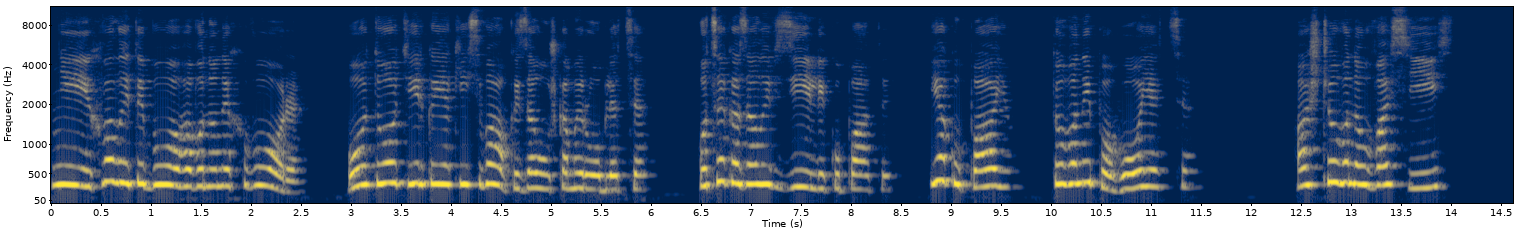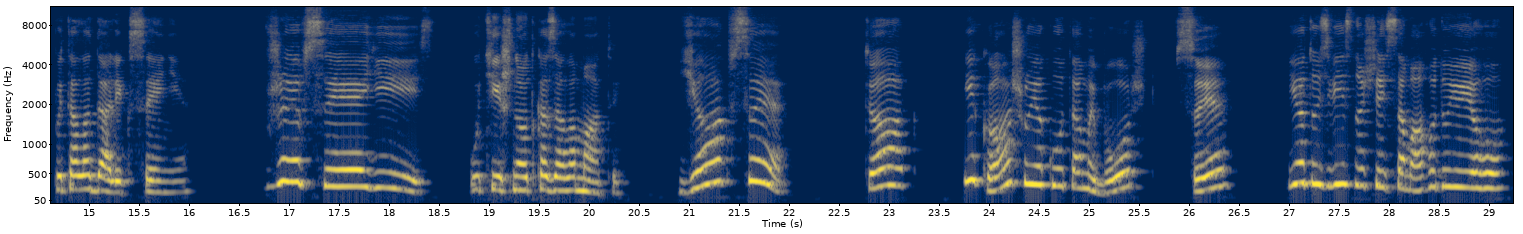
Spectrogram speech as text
Ні, хвалити Бога, воно не хворе. Ото тільки якісь вавки за ушками робляться. Оце казали в зіллі купати. Я купаю, то вони погояться. А що воно у вас їсть? питала далі Ксенія. Вже все їсть, утішно отказала мати. Як все? Так, і кашу яку там, і борщ, все. Я то, звісно, ще й сама годую його.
